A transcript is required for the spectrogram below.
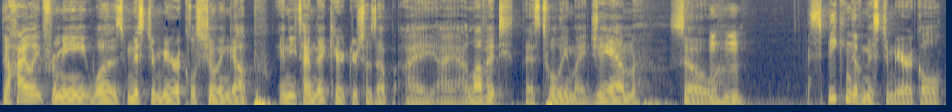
The highlight for me was Mr. Miracle showing up. Anytime that character shows up, I, I, I love it. That's totally my jam. So, speaking of Mr. Miracle,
